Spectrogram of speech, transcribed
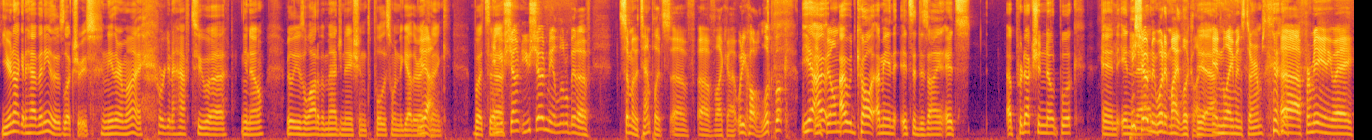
you're not going to have any of those luxuries. Neither am I. We're going to have to, uh, you know, really use a lot of imagination to pull this one together. Yeah. I think. But uh, and you've shown you showed me a little bit of some of the templates of of like a what do you call it a lookbook yeah, in I, film? I would call it. I mean, it's a design. It's a production notebook, and in He that- showed me what it might look like Yeah. in layman's terms, uh, for me anyway.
